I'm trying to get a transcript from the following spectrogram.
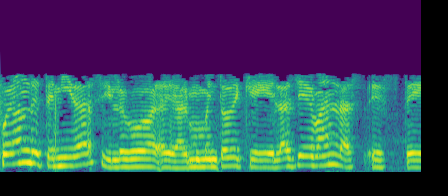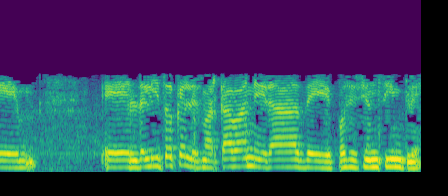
Fueron detenidas y luego eh, al momento de que las llevan, las este el delito que les marcaban era de posesión simple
